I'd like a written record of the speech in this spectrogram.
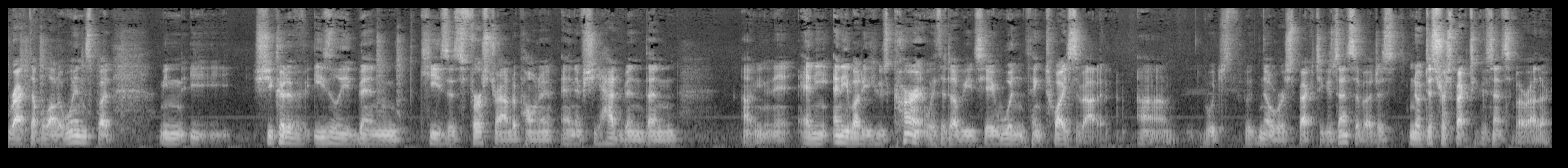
racked up a lot of wins. But I mean, she could have easily been Keys' first round opponent, and if she had been, then I mean, any anybody who's current with the WTA wouldn't think twice about it. Um, which, with no respect to Kuznetsova, just no disrespect to Kuznetsova, rather,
